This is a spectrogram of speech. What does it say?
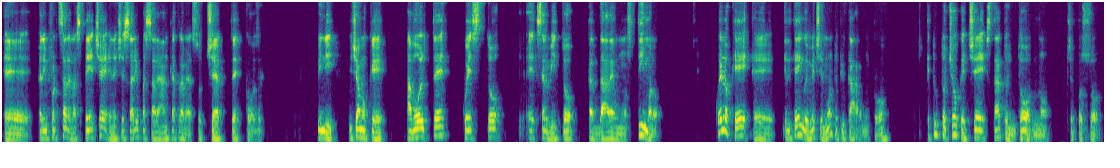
eh, per rinforzare la specie è necessario passare anche attraverso certe cose. Quindi diciamo che a volte questo è servito per dare uno stimolo. Quello che eh, ritengo invece molto più karmico è tutto ciò che c'è stato intorno, se posso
